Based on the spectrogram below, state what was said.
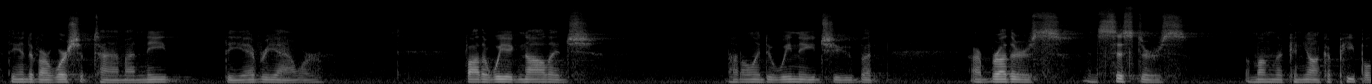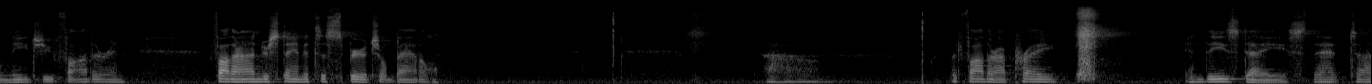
at the end of our worship time, I need thee every hour. Father, we acknowledge not only do we need you, but our brothers and sisters among the Kanyanka people needs you, Father. And Father, I understand it's a spiritual battle. Um, but Father, I pray in these days that uh,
